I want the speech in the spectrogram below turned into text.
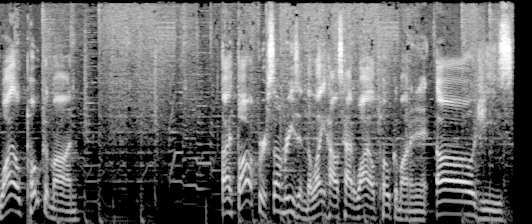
wild Pokemon. I thought for some reason the lighthouse had wild Pokemon in it. Oh, geez.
